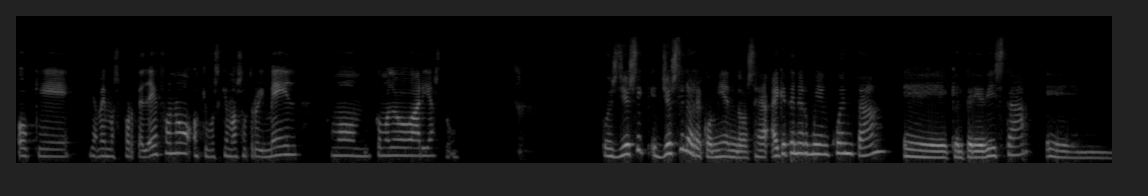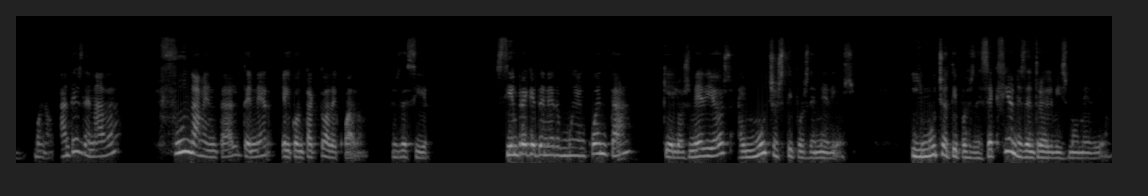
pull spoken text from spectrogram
o que llamemos por teléfono o que busquemos otro email? ¿Cómo, cómo lo harías tú? Pues yo sí, yo sí lo recomiendo. O sea, hay que tener muy en cuenta eh, que el periodista, eh, bueno, antes de nada, fundamental tener el contacto adecuado. Es decir, siempre hay que tener muy en cuenta que los medios, hay muchos tipos de medios. y muchos tipos de secciones dentro del mismo medio.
